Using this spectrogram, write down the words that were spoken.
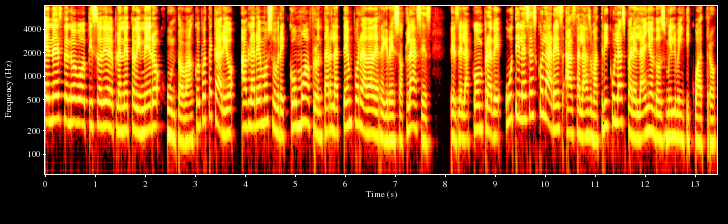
En este nuevo episodio de Planeta Dinero, junto a Banco Hipotecario, hablaremos sobre cómo afrontar la temporada de regreso a clases, desde la compra de útiles escolares hasta las matrículas para el año 2024.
